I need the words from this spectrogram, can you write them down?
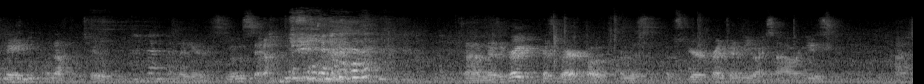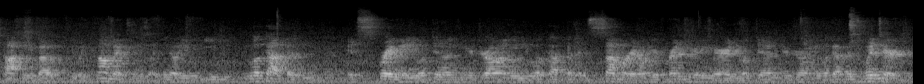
Paid enough for two, and then you're smooth sailing. um, there's a great Chris Ware quote from this obscure French interview I saw where he's talking about doing comics, and he's like, you know, you, you look up and it's spring and you look down and you're drawing and you look up and it's summer and all your friends are getting married. You look down and you're drawing. You look up and it's winter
